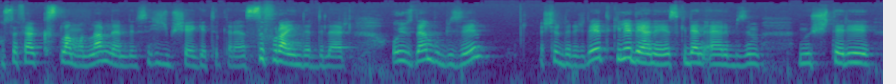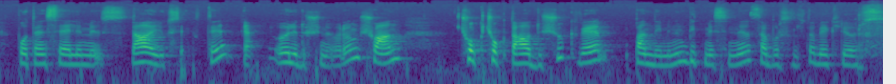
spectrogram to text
bu sefer kısıtlamadılar neredeyse hiçbir şey getirdiler. Yani sıfıra indirdiler. O yüzden bu bizi aşırı derecede etkiledi. Yani eskiden eğer bizim müşteri potansiyelimiz daha yüksekti. Yani öyle düşünüyorum. Şu an çok çok daha düşük ve pandeminin bitmesini sabırsızlıkla bekliyoruz.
